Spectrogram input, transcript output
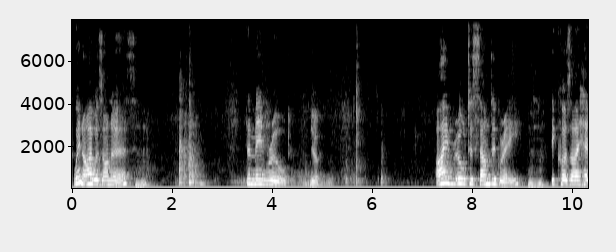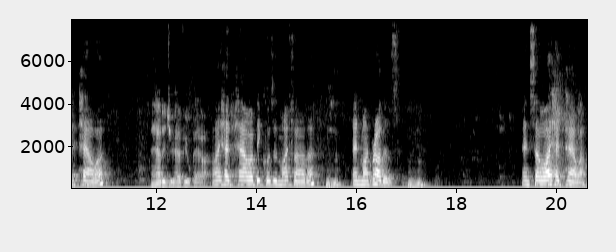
when I was on Earth, hmm the men ruled. Yep. I ruled to some degree hmm because I had power. How did you have your power? I had power because of my father hmm and my brothers, hmm and so I had power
